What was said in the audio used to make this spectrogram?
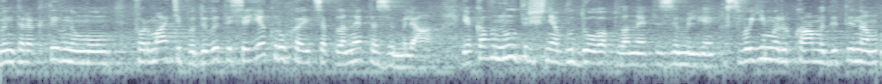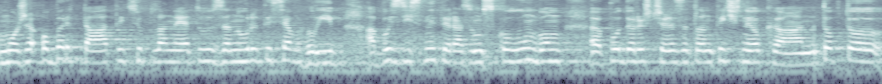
в інтерактивному форматі подивитися, як рухається планета Земля, яка внутрішня будова планети Землі. Своїми руками дитина може обертати цю планету, зануритися вглиб або здійснити разом з Колумбом е, подорож через Атлантичний океан. Тобто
